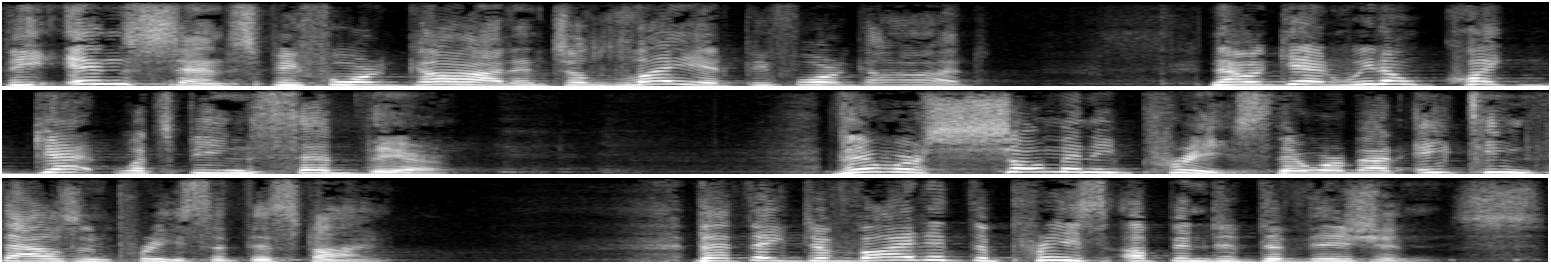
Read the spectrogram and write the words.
the incense before God and to lay it before God. Now, again, we don't quite get what's being said there. There were so many priests, there were about 18,000 priests at this time, that they divided the priests up into divisions.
